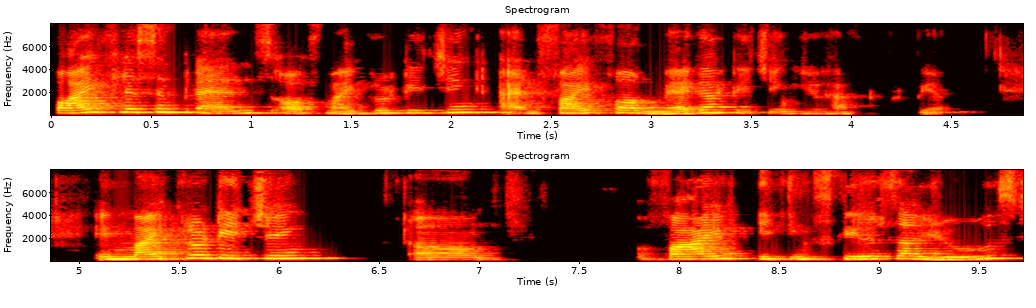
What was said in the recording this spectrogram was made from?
Five lesson plans of micro teaching and five for mega teaching you have to prepare. In micro teaching, um, five teaching skills are used.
